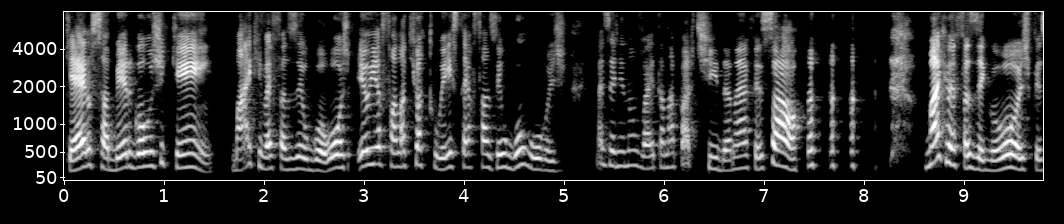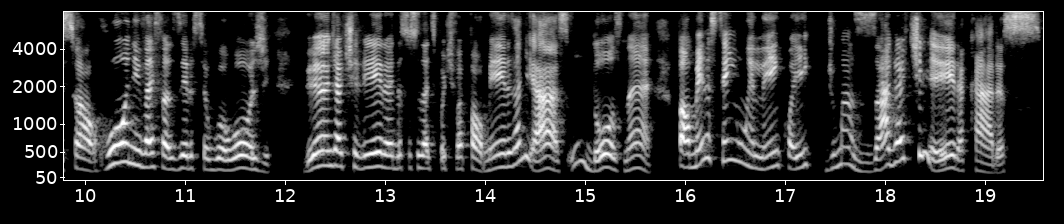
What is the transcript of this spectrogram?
Quero saber gols de quem. Mike vai fazer o gol hoje? Eu ia falar que o Atuesta ia fazer o gol hoje, mas ele não vai estar na partida, né, pessoal? Mike vai fazer gol hoje, pessoal. Rony vai fazer o seu gol hoje. Grande artilheiro aí da Sociedade Esportiva Palmeiras. Aliás, um dos, né? Palmeiras tem um elenco aí de uma zaga artilheira, caras.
